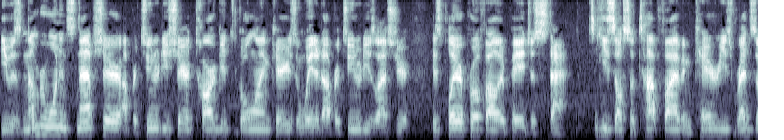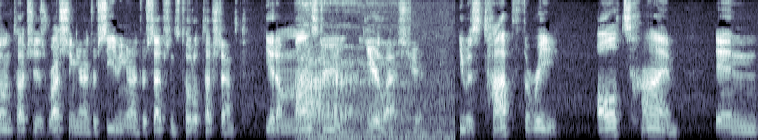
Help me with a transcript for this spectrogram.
He was number one in snap share, opportunity share, targets, goal line carries, and weighted opportunities last year. His player profiler page is stacked. He's also top five in carries, red zone touches, rushing yards, receiving yards, receptions, total touchdowns. He had a monster year last year. He was top three all time in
